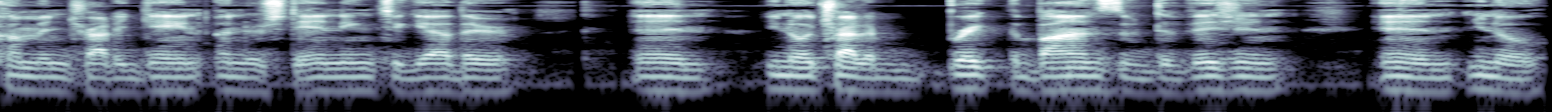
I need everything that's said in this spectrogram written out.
come and try to gain understanding together and, you know, try to break the bonds of division and, you know,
